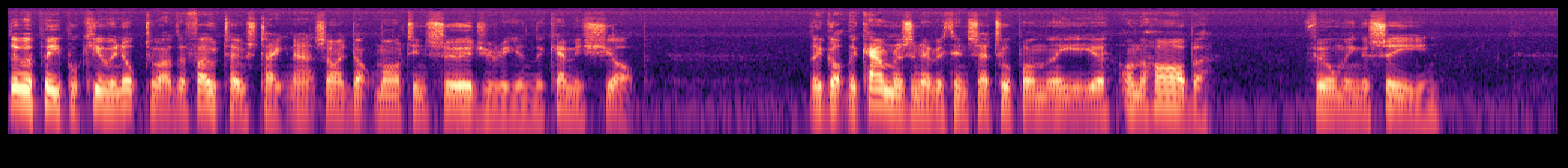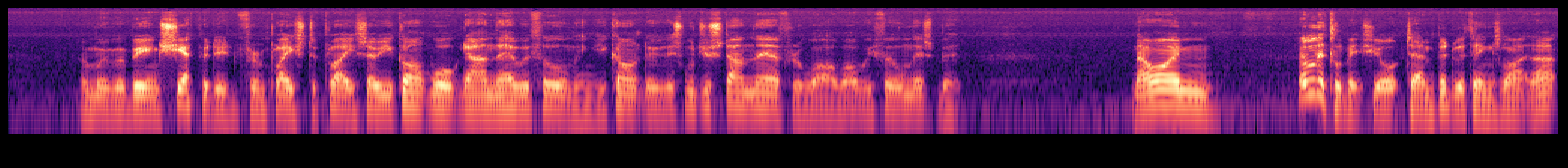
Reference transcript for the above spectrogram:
there were people queuing up to have the photos taken outside Doc Martin's surgery and the chemist's shop. They got the cameras and everything set up on the uh, on the harbour, filming a scene. And we were being shepherded from place to place. So you can't walk down there. We're filming. You can't do this. We'll just stand there for a while while we film this bit. Now I'm a little bit short-tempered with things like that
